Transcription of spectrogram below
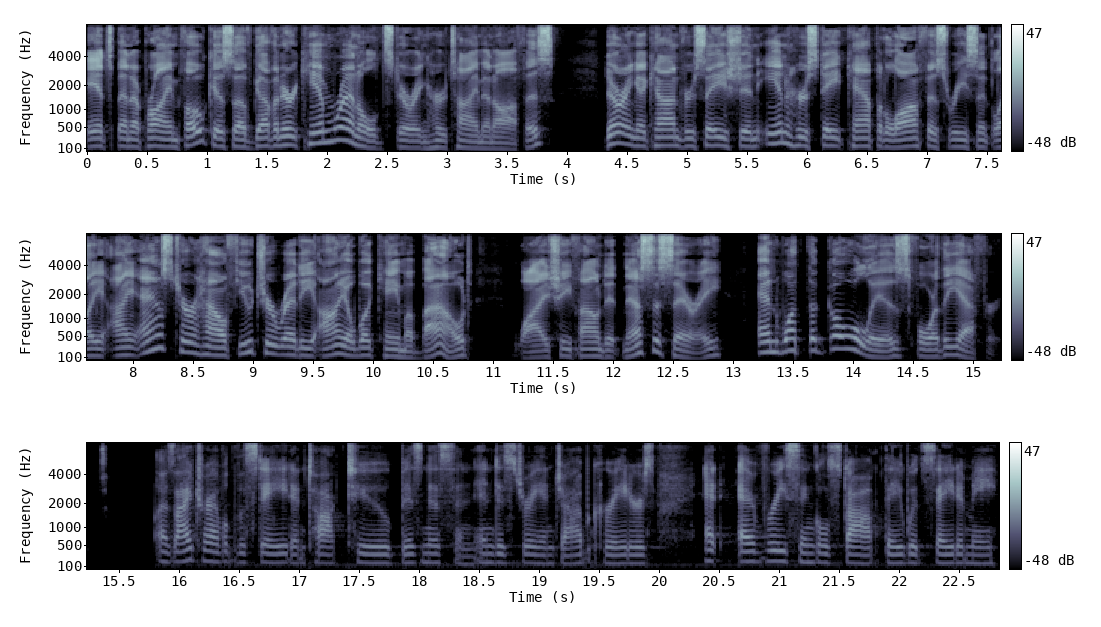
It's been a prime focus of Governor Kim Reynolds during her time in office. During a conversation in her state capitol office recently, I asked her how Future Ready Iowa came about, why she found it necessary, and what the goal is for the effort. As I traveled the state and talked to business and industry and job creators, at every single stop, they would say to me,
